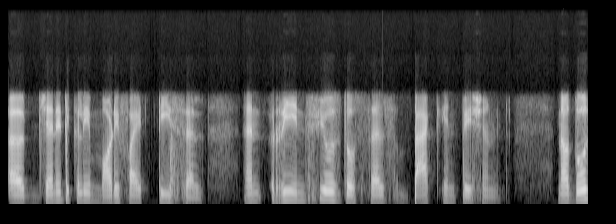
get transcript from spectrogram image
a genetically modified T cell and reinfuse those cells back in patient. Now those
